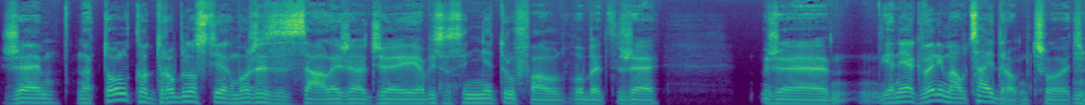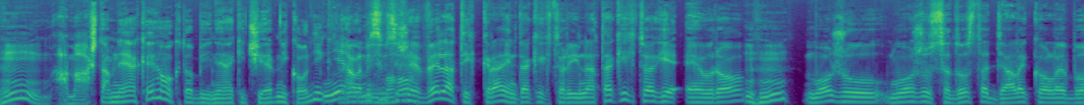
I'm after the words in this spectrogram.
že na toľko drobnostiach môže záležať, že ja by som si netrúfal vôbec, že, že ja nejak verím outsiderom človeče. Hmm, a máš tam nejakého, kto by nejaký čierny koník? Nie, ale myslím si, mohol? že je veľa tých krajín takých, ktorí na takýchto, ak je euro, Mhm. môžu, môžu sa dostať ďaleko, lebo,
